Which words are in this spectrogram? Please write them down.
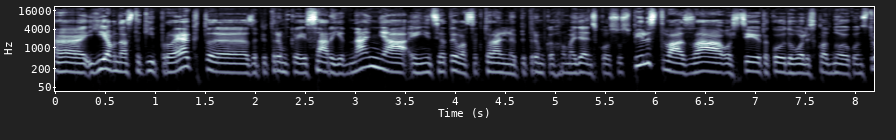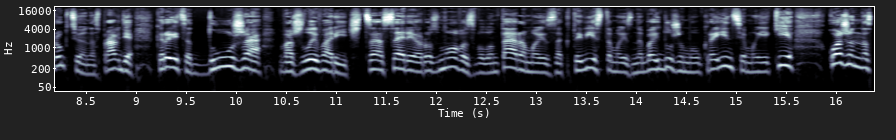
е, є в нас такий проект е, за підтримки ІСАР єднання, ініціатива секторальної підтримки громадянського суспільства. За ось цією такою доволі складною конструкцією. Насправді криється дуже важлива річ. Це серія розмови з волонтерами, з активістами, з небайдужими українцями, які кожен на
